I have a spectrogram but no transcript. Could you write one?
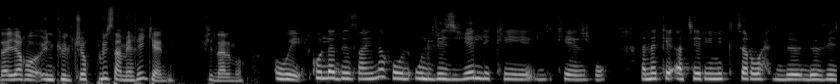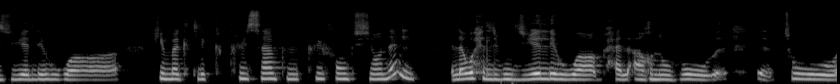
d'ailleurs une culture plus américaine finalement oui كل designer وال visuel اللي كي اللي كيعجبو. أنا كي attirerني أكثر واحد le visuel اللي هو كيما قلت لك plus simple plus fonctionnel على واحد ال visuel اللي هو بحال art nouveau tout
